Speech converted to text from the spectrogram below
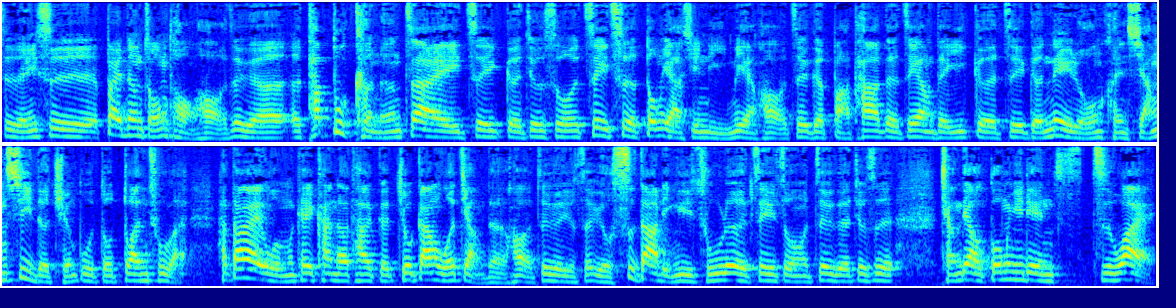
等于是拜登总统哈，这个呃他不可能在这个就是说这次东亚行里面哈，这个把他的这样的一个这个内容很详细的全部都端出来。他大概我们可以看到，他跟就刚刚我讲的哈，这个有时候有四大领域，除了这种这个就是强调供应链之外。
